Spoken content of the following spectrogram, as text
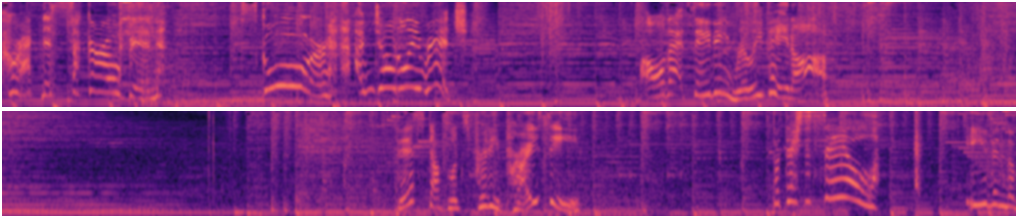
crack this sucker open! Score! I'm totally rich! All that saving really paid off. This stuff looks pretty pricey. But there's a sale! Even the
